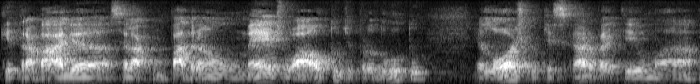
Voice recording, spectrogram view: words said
que trabalha, sei lá, com padrão médio alto de produto é lógico que esse cara vai ter uma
